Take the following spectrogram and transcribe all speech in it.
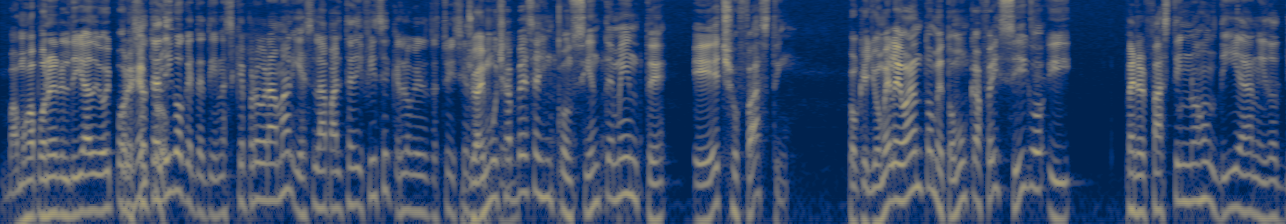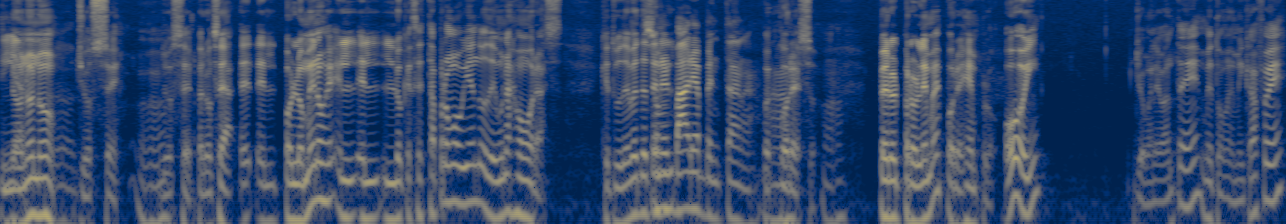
Vamos a poner el día de hoy, por, Por, ejemplo. eso te digo que te tienes que programar y es la parte difícil, que es lo que yo te estoy diciendo. yo hay muchas veces inconscientemente he hecho fasting. Porque yo me levanto, me tomo un café y sigo y... Pero el fasting no es un día ni dos días. No, no, no, yo sé, yo sé. Pero o sea, el- el- por lo menos el- el- lo que se está promoviendo de unas horas que tú debes de Son tener... varias ventanas. Pues Ajá, por eso. ajá. Pero el problema es, por ejemplo, hoy yo me levanté, me tomé mi café,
